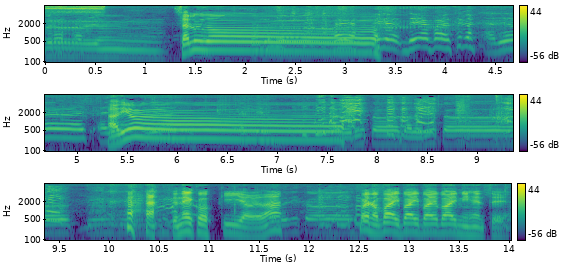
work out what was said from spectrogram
Brrrr. Saludos. Diga para decirle adiós. Adiós. Tenés cosquilla, ¿verdad? Bueno, bye, bye, bye, bye, mi gente.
